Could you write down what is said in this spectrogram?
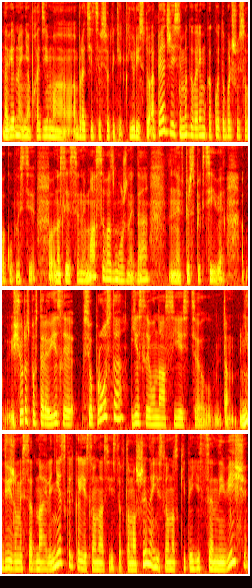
наверное, необходимо обратиться все-таки к юристу. Опять же, если мы говорим о какой-то большой совокупности наследственной массы возможной да, в перспективе. Еще раз повторяю, если все просто, если у нас есть э, там, недвижимость одна или несколько, если у нас есть автомашина, если у нас какие-то есть ценные вещи,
